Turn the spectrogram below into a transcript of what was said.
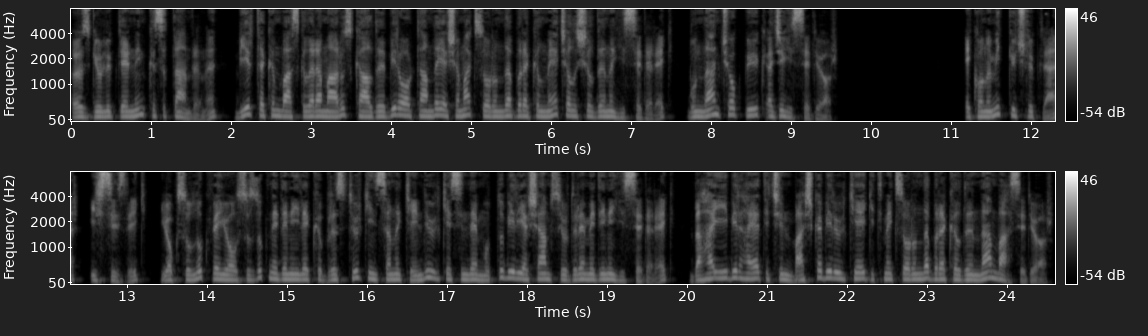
Özgürlüklerinin kısıtlandığını, bir takım baskılara maruz kaldığı bir ortamda yaşamak zorunda bırakılmaya çalışıldığını hissederek, bundan çok büyük acı hissediyor. Ekonomik güçlükler, işsizlik, yoksulluk ve yolsuzluk nedeniyle Kıbrıs Türk insanı kendi ülkesinde mutlu bir yaşam sürdüremediğini hissederek, daha iyi bir hayat için başka bir ülkeye gitmek zorunda bırakıldığından bahsediyor.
